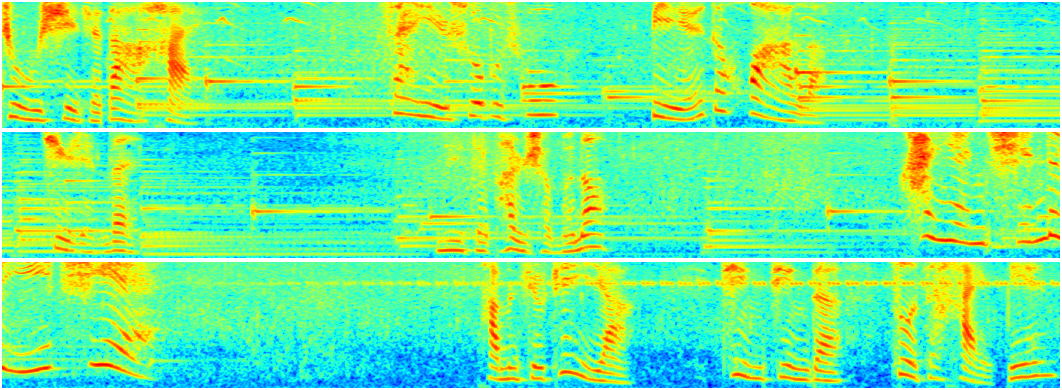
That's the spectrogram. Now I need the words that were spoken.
注视着大海，再也说不出别的话了。巨人问：“你在看什么呢？”看眼前的一切，他们就这样静静的坐在海边，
